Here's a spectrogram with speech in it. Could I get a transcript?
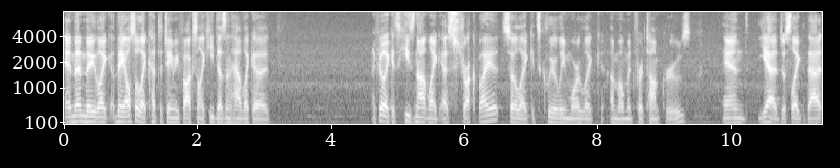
and then they like they also like cut to jamie Foxx and like he doesn't have like a i feel like it's he's not like as struck by it. So like it's clearly more like a moment for tom cruise. And yeah just like that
